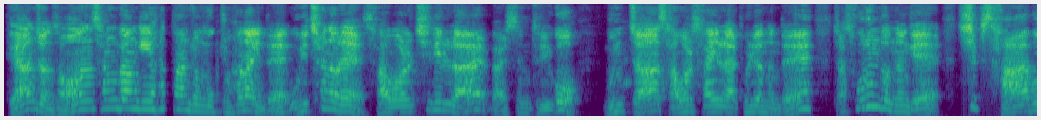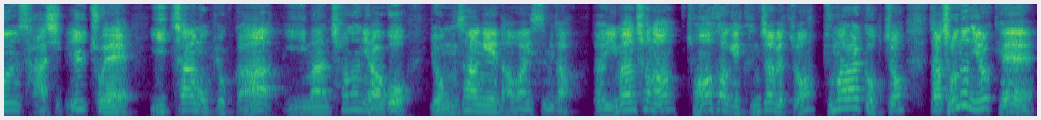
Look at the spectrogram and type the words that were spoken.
대한전선 상반기 핫한 종목 중 하나인데 우리 채널에 4월 7일 날 말씀드리고 문자 4월 4일 날 돌렸는데 자 소름 돋는 게 14분 41초에 2차 목표가 2만 1,000원이라고 영상에 나와 있습니다. 자, 2만 1,000원 정확하게 근접했죠. 두말할 거 없죠. 자 저는 이렇게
